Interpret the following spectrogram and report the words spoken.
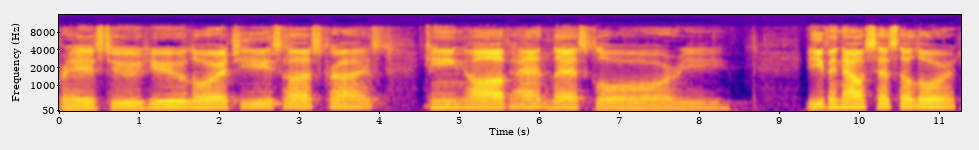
Praise to you, Lord Jesus Christ, King of endless glory. Even now, says the Lord,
